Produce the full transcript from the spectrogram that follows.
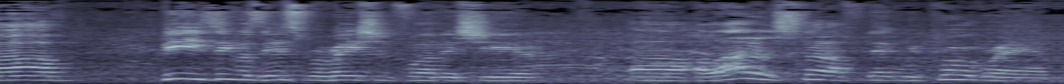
Um, BEZ was the inspiration for this year. Uh, a lot of the stuff that we programmed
